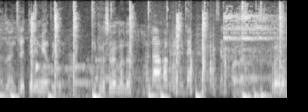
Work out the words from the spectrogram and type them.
Fazer um entretenimento aqui. O que, que você vai mandar? Vou mandar rock de back descendo correio. Vai lá.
